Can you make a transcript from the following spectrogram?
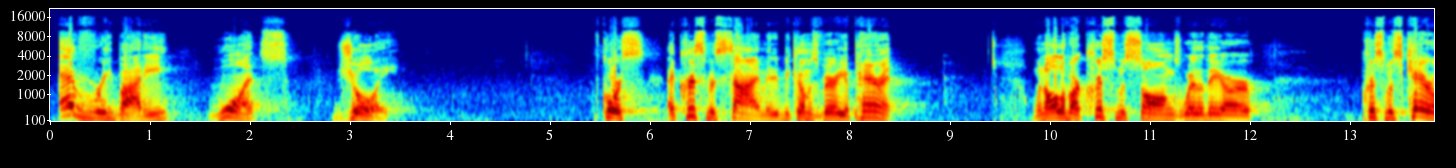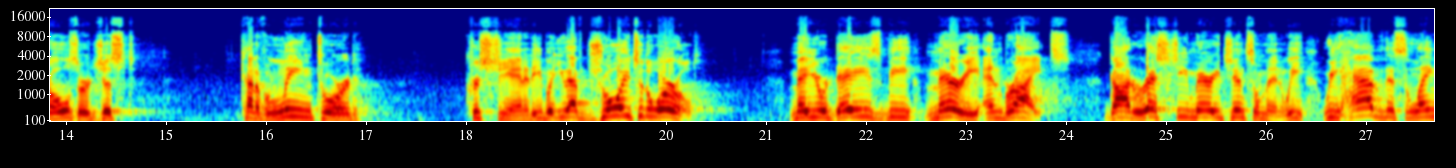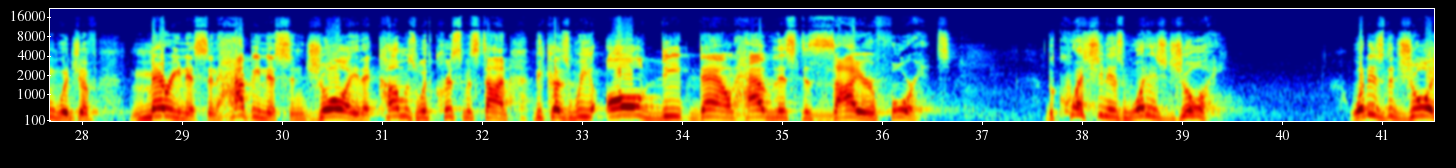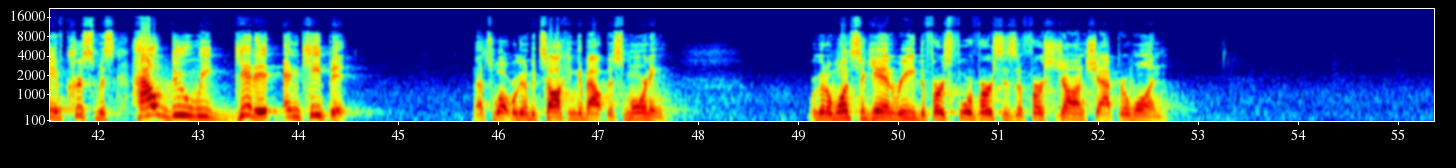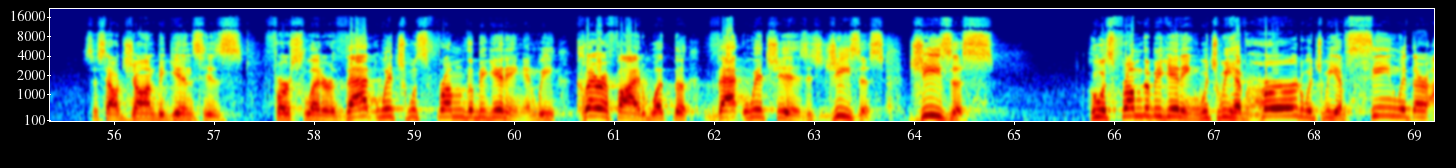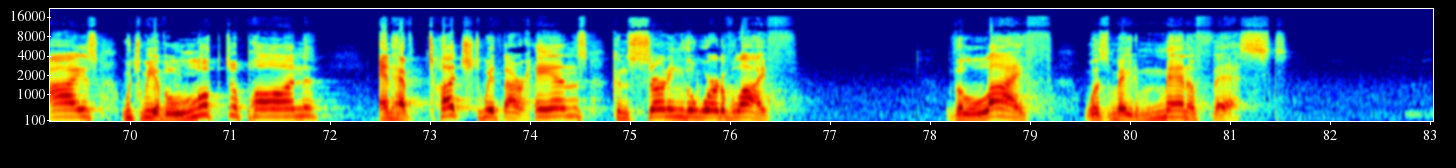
Everybody wants joy. Of course, at Christmas time, it becomes very apparent when all of our Christmas songs, whether they are Christmas carols or just kind of lean toward Christianity, but you have joy to the world. May your days be merry and bright. God rest ye merry gentlemen. We, we have this language of merriness and happiness and joy that comes with Christmas time because we all deep down have this desire for it. The question is, what is joy? What is the joy of Christmas? How do we get it and keep it? That's what we're going to be talking about this morning. We're going to once again read the first four verses of 1 John chapter 1. This is how John begins his first letter. That which was from the beginning. And we clarified what the that which is. It's Jesus. Jesus, who was from the beginning, which we have heard, which we have seen with our eyes, which we have looked upon and have touched with our hands concerning the word of life the life was made manifest.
